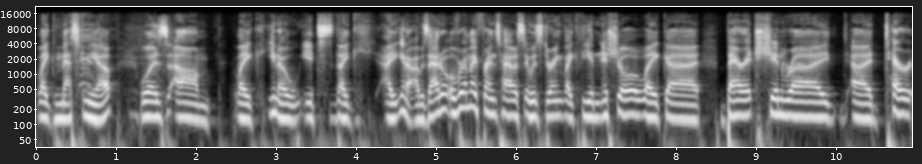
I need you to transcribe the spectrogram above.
like messed me up was um like you know it's like I you know I was at over at my friend's house. It was during like the initial like uh Barret Shinra uh terror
